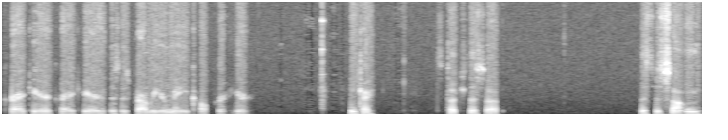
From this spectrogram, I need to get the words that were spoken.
crack here, crack here. This is probably your main culprit here. Okay, let's touch this up. This is something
